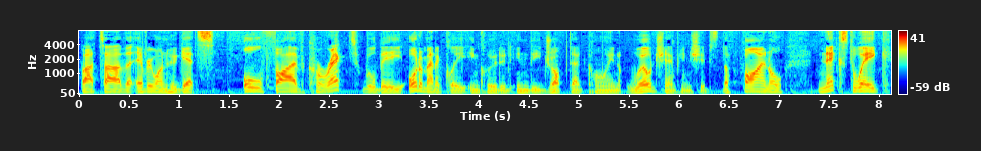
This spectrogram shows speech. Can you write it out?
but uh, the, everyone who gets all five correct will be automatically included in the Drop That Coin World Championships, the final next week.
